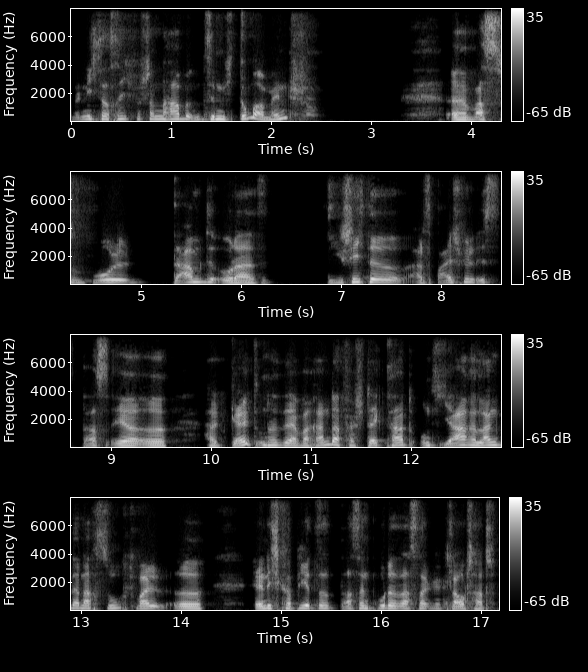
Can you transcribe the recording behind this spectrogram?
wenn ich das richtig verstanden habe, ein ziemlich dummer Mensch. Äh, was wohl damit, oder die Geschichte als Beispiel ist, dass er äh, halt Geld unter der Veranda versteckt hat und jahrelang danach sucht, weil äh, er nicht kapiert, hat, dass sein Bruder das da geklaut hat.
